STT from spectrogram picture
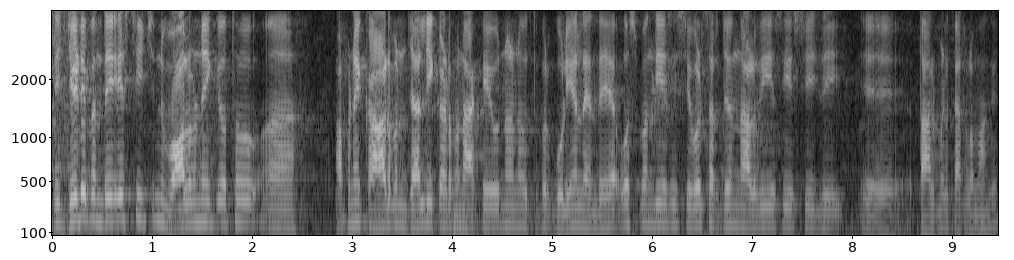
ਤੇ ਜਿਹੜੇ ਬੰਦੇ ਇਸ ਚੀਜ਼ 'ਚ ਇਨਵੋਲਵ ਨੇ ਕਿ ਉਥੋਂ ਆਪਣੇ ਕਾਰਡ ਬਣ ਜਾਲੀ ਕਾਰਡ ਬਣਾ ਕੇ ਉਹਨਾਂ ਨੂੰ ਉੱਤੇ ਪਰ ਗੋਲੀਆਂ ਲੈਂਦੇ ਆ। ਉਸ ਬੰਦੀ ਅਸੀਂ ਸਿਵਲ ਸਰਜਨ ਨਾਲ ਵੀ ਅਸੀਂ ਇਸ ਚੀਜ਼ ਦੀ ਤਾਲਮੇਲ ਕਰ ਲਵਾਂਗੇ।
